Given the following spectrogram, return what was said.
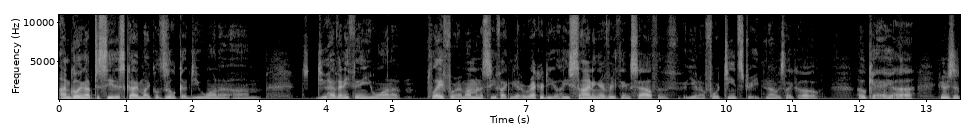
I'm going up to see this guy Michael Zilkha. Do you want to? Um, do you have anything you want to play for him? I'm going to see if I can get a record deal. He's signing everything south of you know 14th Street." And I was like, "Oh, okay. Uh, here's a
